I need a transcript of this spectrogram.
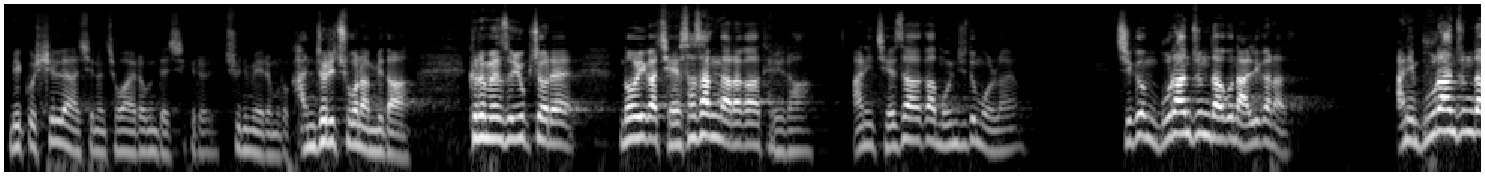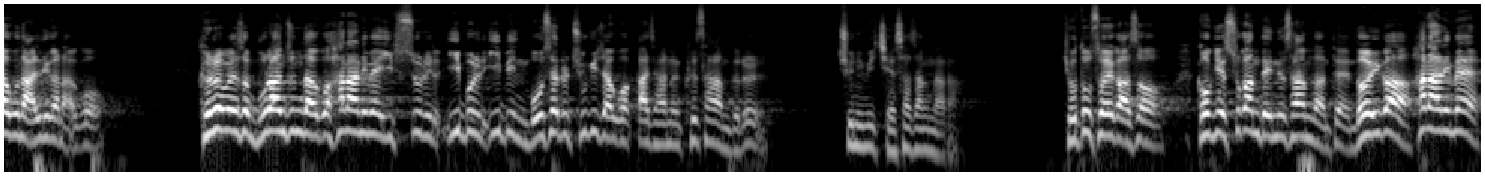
믿고 신뢰하시는 저와 여러분 되시기를 주님의 이름으로 간절히 축원합니다. 그러면서 6절에 너희가 제사장 나라가 되리라. 아니 제사가 뭔지도 몰라요. 지금 물 안 준다고 난리가 났. 아니 물 안 준다고 난리가 나고 그러면서 물 안 준다고 하나님의 입술을 입을 입인 모세를 죽이자고까지 하는 그 사람들을 주님이 제사장 나라 교도소에 가서 거기에 수감되어 있는 사람들한테 너희가 하나님의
